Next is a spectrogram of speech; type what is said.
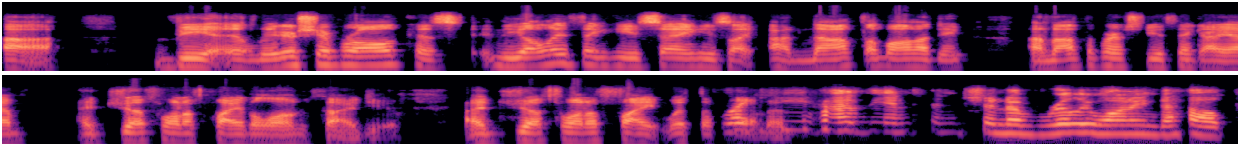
uh be a leadership role because the only thing he's saying he's like i'm not the mahdi i'm not the person you think i am i just want to fight alongside you i just want to fight with the Like he had the intention of really wanting to help,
